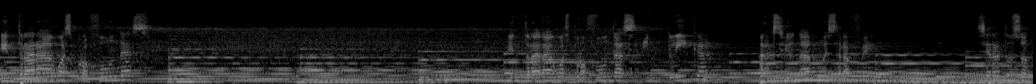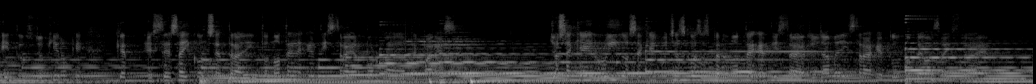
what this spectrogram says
Entrar a aguas profundas. Entrar a aguas profundas implica accionar nuestra fe. Cierra tus ojitos. Yo quiero que, que, estés ahí concentradito. No te dejes distraer por nada, ¿te parece? Yo sé que hay ruido, sé que hay muchas cosas, pero no te dejes distraer. Yo ya me distraje, tú no te vas a distraer.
